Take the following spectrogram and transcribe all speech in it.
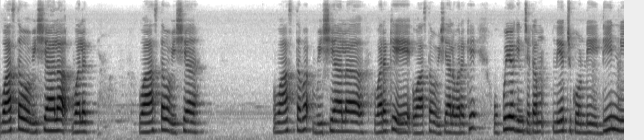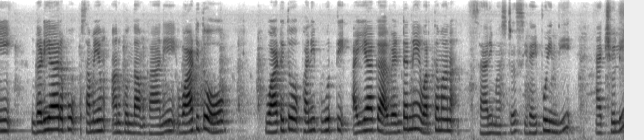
వాస్తవ విషయాల వల వాస్తవ విషయ వాస్తవ విషయాల వరకే వాస్తవ విషయాల వరకే ఉపయోగించటం నేర్చుకోండి. దీన్ని గడియారపు సమయం అనుకుందాం. కానీ వాటితో వాటితో పని పూర్తి అయ్యాక వెంటనే వర్తమాన సారీ మాస్టర్స్ ఇది అయిపోయింది యాక్చువల్లీ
